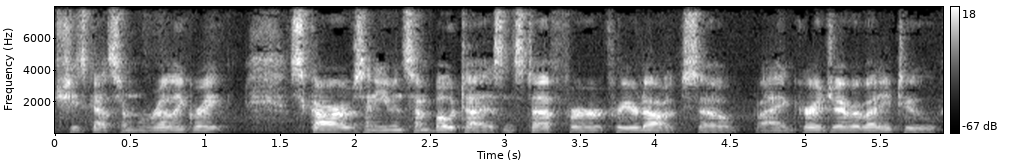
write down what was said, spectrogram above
she's got some really great scarves and even some bow ties and stuff for for your dog. So I encourage everybody to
